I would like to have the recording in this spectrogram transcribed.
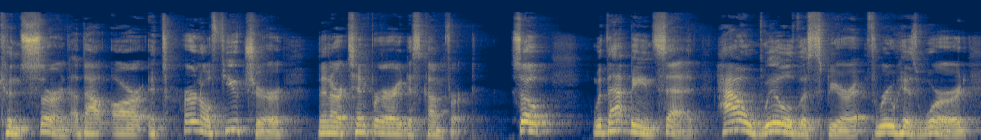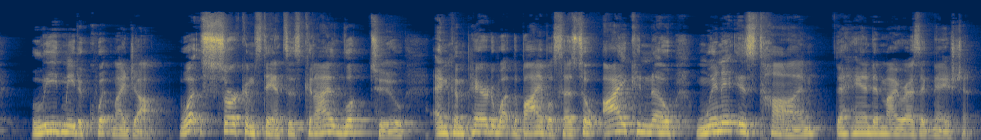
concerned about our eternal future than our temporary discomfort. So, with that being said, how will the Spirit, through his word, lead me to quit my job? What circumstances can I look to and compare to what the Bible says so I can know when it is time to hand in my resignation?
